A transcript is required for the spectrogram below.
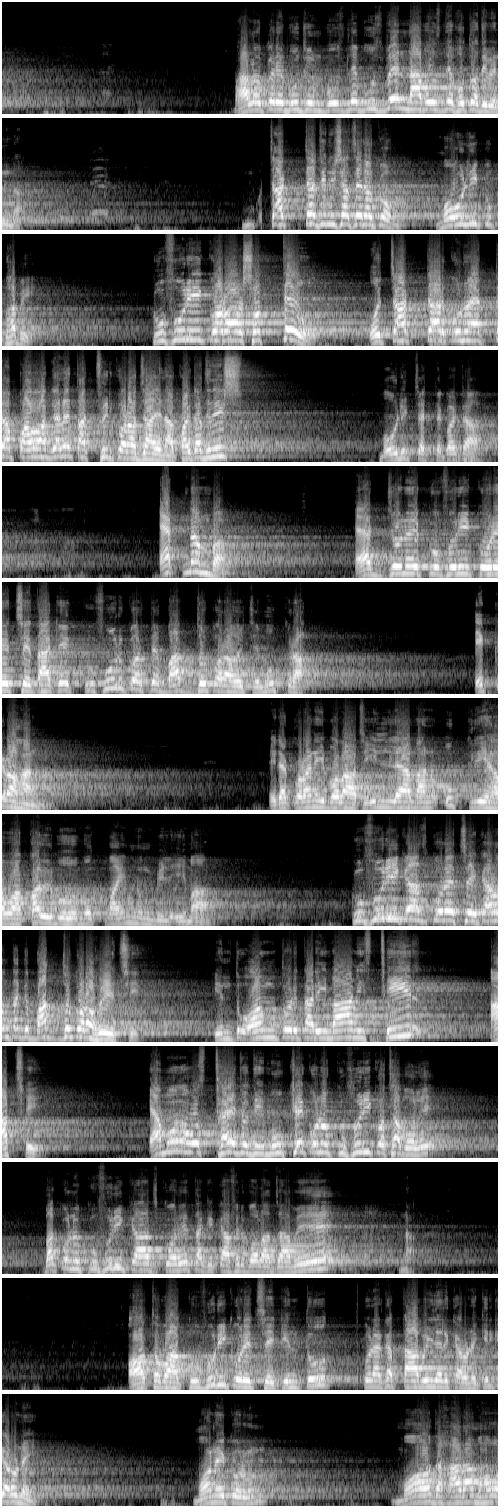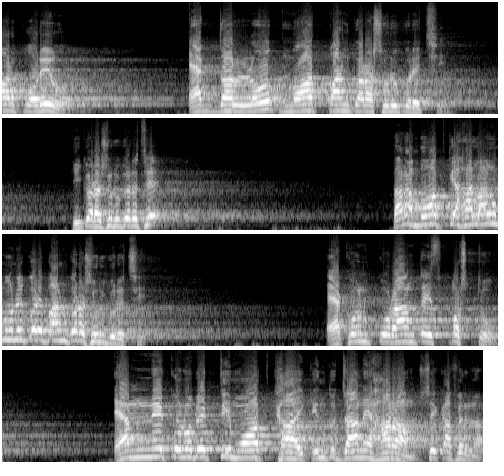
ভালো করে বুঝুন, বুঝলে বুঝবেন, না বুঝলে ফতোয়া দিবেন না। চারটা জিনিস আছে এরকম মৌলিক ভাবে কুফুরি করার সত্ত্বেও ওই চারটার কোনো একটা পাওয়া গেলে তাকফির করা যায় না। কয়টা জিনিস? মৌলিক চারটে, কয়টা? এক নাম্বার একজনে কুফুরি করেছে, তাকে কুফুর করতে বাধ্য করা হয়েছে মুকরা। একরাহান এটা কোরআনই বলা আছে ইল্লামান উকরি হাওয়া কলবুহু বিল ইমান কুফুরি কাজ করেছে, কারণ তাকে বাধ্য করা হয়েছে। কিন্তু অন্তরে তার ইমান স্থির আছে। এমন অবস্থায় যদি মুখে কোনো কুফুরি কথা বলে বা কোনো কুফুরি কাজ করে, তাকে কাফের বলা যাবে অথবা কুফুরি করেছে, কিন্তু কোন একটা তাবিলের কারণে। কি কারণে? মনে করুন, মদ হারাম হওয়ার পরেও একদল লোক মদ পান করা শুরু করেছে। কি করা শুরু করেছে? তারা মদকে হালাল মনে করে পান করা শুরু করেছে। এখন কোরআন তো স্পষ্ট। এমনে কোনো ব্যক্তি মদ খায়, কিন্তু জানে হারাম, সে কাফের না।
